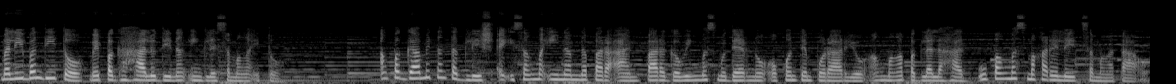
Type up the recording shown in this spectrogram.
Maliban dito, may paghahalo din ng Ingles sa mga ito. Ang paggamit ng Taglish ay isang mainam na paraan para gawing mas moderno o kontemporaryo ang mga paglalahad upang mas makarelate sa mga tao.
